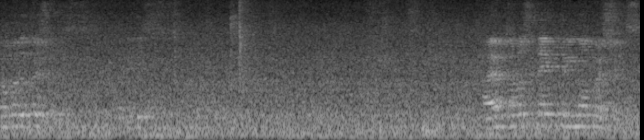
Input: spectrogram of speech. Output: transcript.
No other questions? I am supposed to take three more questions.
